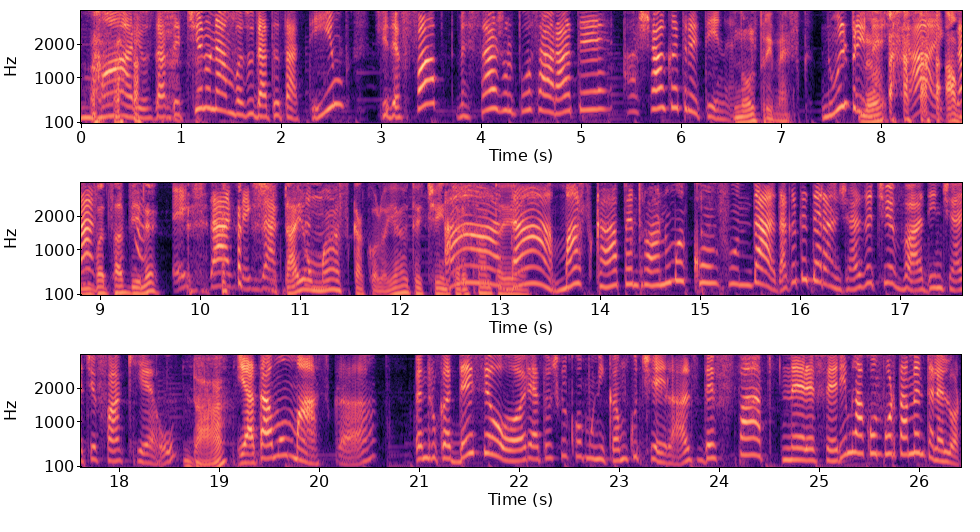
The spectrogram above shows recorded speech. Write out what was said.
Marius, dar de ce nu ne-am văzut de atâta timp și de fapt mesajul poate să arate așa către tine? Nu-l primesc. Nu-l primești, da, exact. Am învățat bine? Exact, exact. Da, e Să o nu- mască acolo. Ia uite ce interesantă ah, e. da, masca pentru a nu mă confunda. Dacă te deranjează ceva din ceea ce fac eu, Da? iată am o mască, pentru că deseori, atunci când comunicăm cu ceilalți, de fapt ne referim la comportamentele lor.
